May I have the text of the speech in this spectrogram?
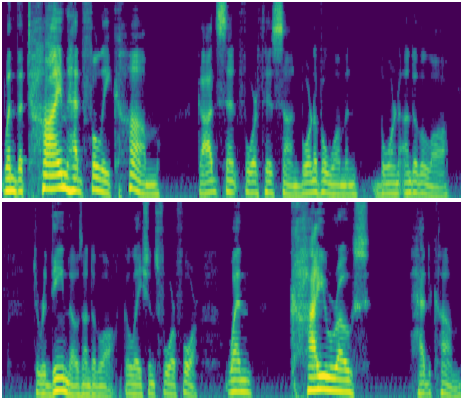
when the time had fully come, God sent forth his son, born of a woman, born under the law to redeem those under the law. Galatians 4 4. When Kairos had come.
